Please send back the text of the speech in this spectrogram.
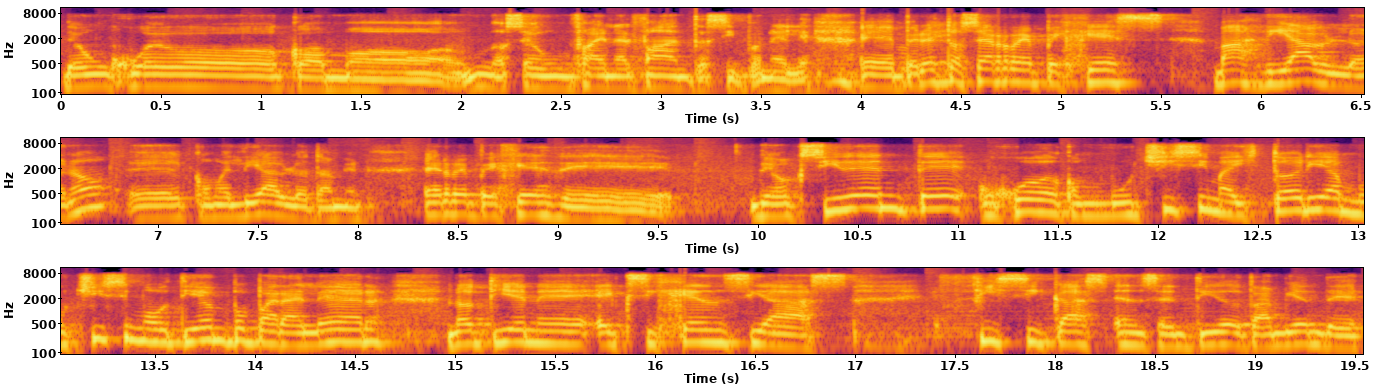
de un juego como, no sé, un Final Fantasy, ponele. Eh, pero estos RPGs más Diablo, ¿no? Eh, como el Diablo también. RPGs de de Occidente, un juego con muchísima historia, muchísimo tiempo para leer, no tiene exigencias físicas en sentido también de,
